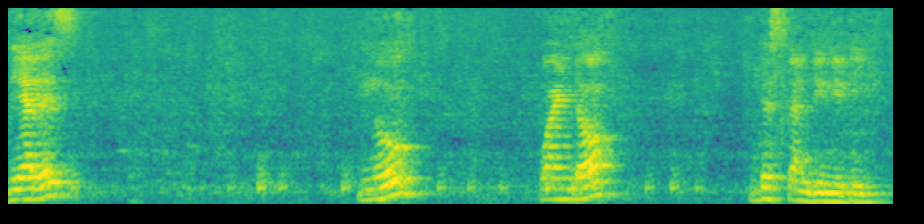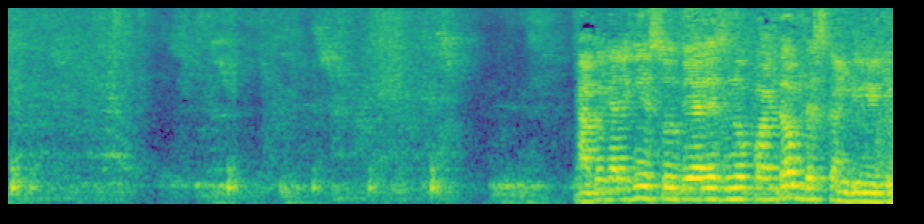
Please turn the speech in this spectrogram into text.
there is no point of discontinuity. यहाँ पे क्या so there is no point of discontinuity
